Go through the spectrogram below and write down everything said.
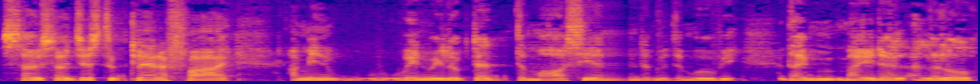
So, so just to clarify, I mean, when we looked at the Martian, the, the movie, they made a, a little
